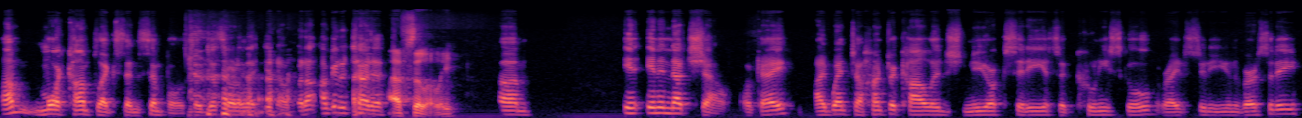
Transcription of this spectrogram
I'm more complex than simple, so just sort of let you know. But I'm going to try to absolutely. Um, in in a nutshell, okay. I went to Hunter College, New York City. It's a CUNY school, right? City University.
